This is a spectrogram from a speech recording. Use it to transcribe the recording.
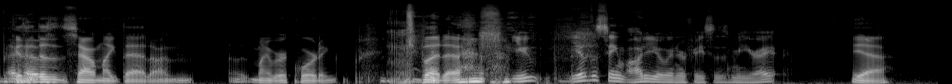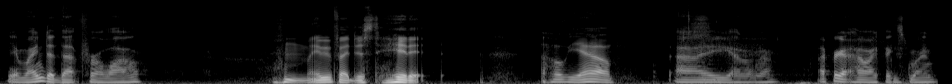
because it doesn't sound like that on uh, my recording. but uh, You you have the same audio interface as me, right? yeah, Yeah, mine did that for a while. maybe if I just hit it. Oh yeah. I I don't know. I forgot how I fixed mine.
